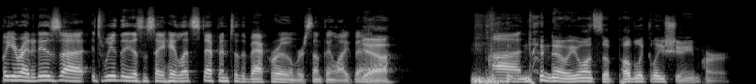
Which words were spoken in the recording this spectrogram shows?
But you're right. It is, uh, it's weird that he doesn't say, hey, let's step into the back room or something like that. Yeah, Uh, no, he wants to publicly shame her.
